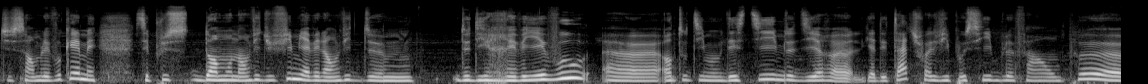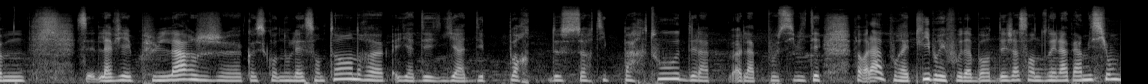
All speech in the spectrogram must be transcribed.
tu sembles évoquer, mais c'est plus dans mon envie du film, il y avait l'envie de de dire réveillez-vous euh, en toute modestie, de dire euh, il y a des tas de choix de vie possibles. Enfin, on peut. euh, la vie est plus large que ce qu'on nous laisse entendre. Il y a des, y a des portes de sortie partout, de la, la possibilité. Enfin voilà, pour être libre, il faut d'abord déjà s'en donner la permission.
